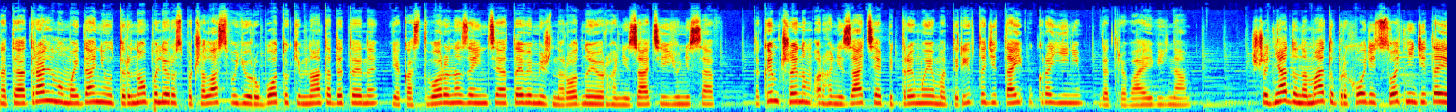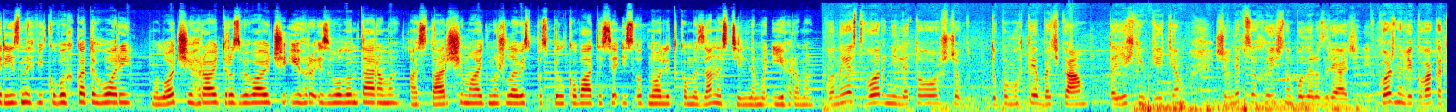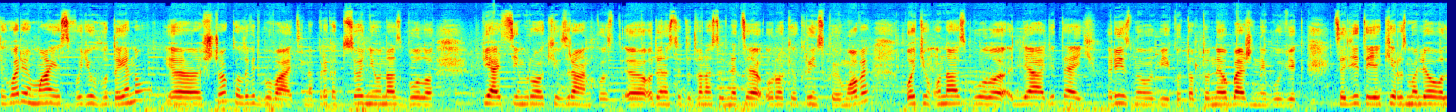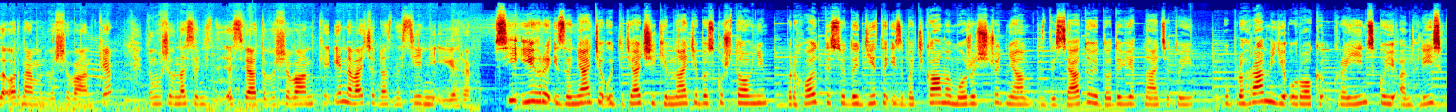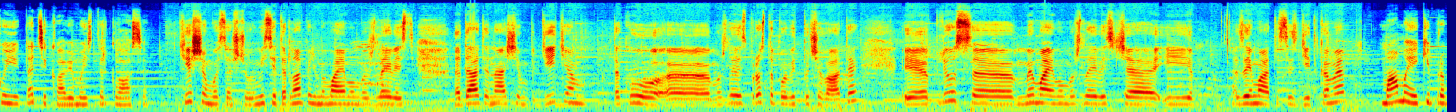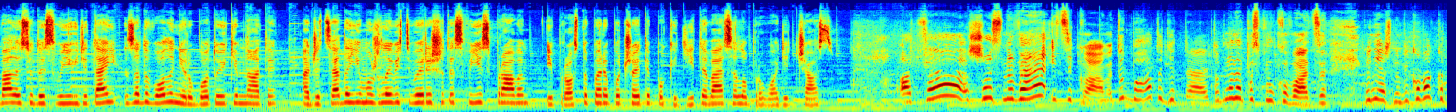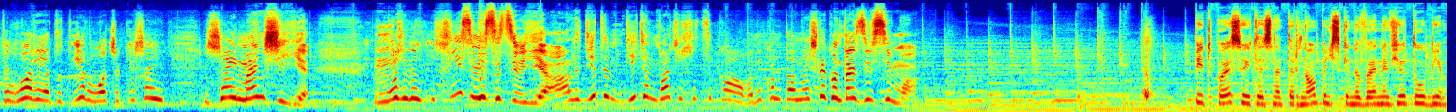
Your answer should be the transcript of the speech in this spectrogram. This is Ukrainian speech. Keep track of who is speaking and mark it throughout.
Speaker 1: На театральному майдані у Тернополі розпочала свою роботу кімната дитини, яка створена за ініціативи міжнародної організації ЮНІСЕФ. Таким чином, організація підтримує матерів та дітей в Україні, де триває війна. Щодня до намету приходять сотні дітей різних вікових категорій. Молодші грають розвиваючі ігри із волонтерами, а старші мають можливість поспілкуватися із однолітками за настільними іграми.
Speaker 2: Вони створені для того, щоб допомогти батькам та їхнім дітям, щоб вони психологічно були розряджені. Кожна вікова категорія має свою годину, е, що коли відбувається. Наприклад, сьогодні у нас було 5-7 років зранку з е, 11 до 12 години це уроки української мови. Потім у нас було для дітей різного віку, тобто необмежений був вік. Це діти, які розмальовували орнамент вишиванки, тому що в нас сьогодні свято вишиванки, і на вечір у нас настільні ігри.
Speaker 1: Всі ігри і заняття у дитячій кімнаті безкоштовні. Приходити сюди діти із батьками можуть щодня з 10 до 19. У програмі є уроки української, англійської та цікаві майстер-класи.
Speaker 2: Тішимося, що у місті Тернопіль ми маємо можливість надати нашим дітям таку е, можливість просто повідпочивати. Е, плюс е, ми маємо можливість ще і займатися з дітками.
Speaker 1: Мами, які привели сюди своїх дітей, задоволені роботою кімнати, адже це дає можливість вирішити свої справи і просто перепочити, поки діти весело проводять час.
Speaker 3: А це щось нове і цікаве. Тут багато дітей, тут можна поспілкуватися. Звісно, вікова категорія, тут і рочок, і ще й, і ще й менші є. Може, навіть і 6 місяців є, але дітям, дітям бачу, що цікаво. Вони контакт, знайшли контакт зі всіма.
Speaker 4: Підписуйтесь на тернопільські новини в Ютубі.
